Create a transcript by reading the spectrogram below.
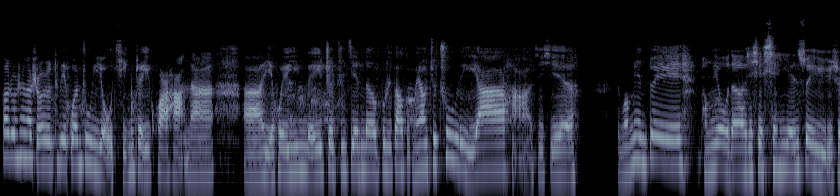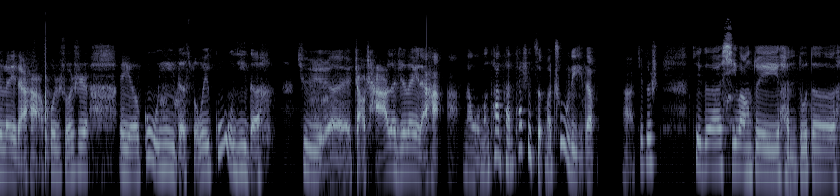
高中生的时候，特别关注友情这一块哈。那啊，也会因为这之间的不知道怎么样去处理呀啊，这些怎么面对朋友的这些闲言碎语之类的哈，或者说是哎呀故意的，所谓故意的去找茬的之类的哈啊。那我们看看他是怎么处理的啊？这个是。这个希望对很多的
